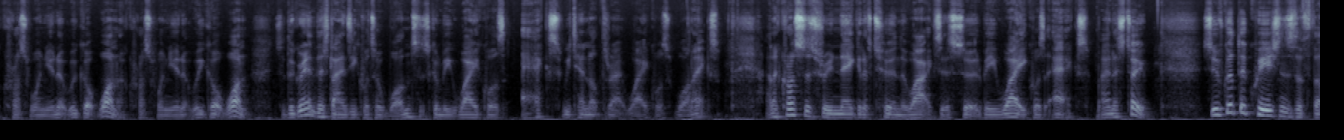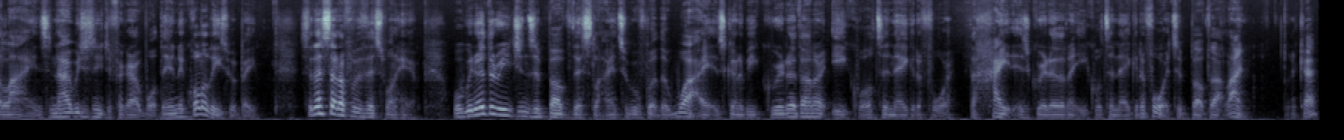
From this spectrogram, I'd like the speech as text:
Across one unit, we got 1. Across one unit, we got 1. So the gradient of this line is equal to 1. So it's going to be y equals x. We tend not to write y equals 1x. And across this through negative 2 in the y-axis, so it would be y equals x minus 2. So we've got the equations of the lines. Now we just need to figure out what the inequalities would be. So let's start off with this one here. Well, we know the region's above this line. So we've got that y is going to be greater than or equal to negative 4. The height is greater than or equal to negative 4. It's above that line. Okay.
